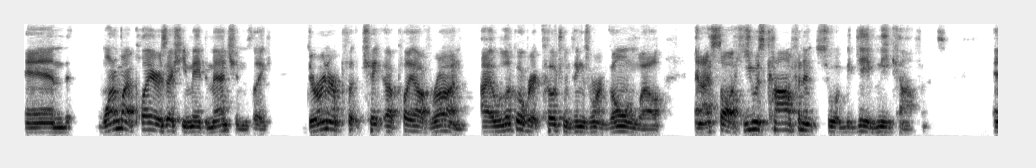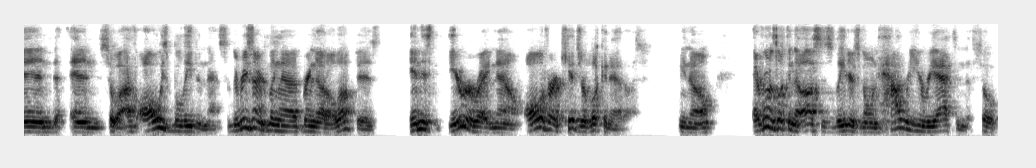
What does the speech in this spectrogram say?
And one of my players actually made the mentions like during our play, uh, playoff run, I would look over at coach when things weren't going well, and I saw he was confident, so it gave me confidence. And and so I've always believed in that. So the reason I bring that bring that all up is in this era right now, all of our kids are looking at us. You know, everyone's looking to us as leaders, going, "How are you reacting to this?" So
